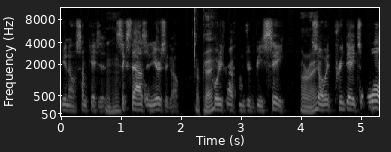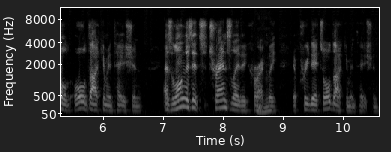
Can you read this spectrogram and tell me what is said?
you know, some cases Mhm. six thousand years ago, Okay. forty five hundred BC. All right. So it predates all all documentation. As long as it's translated correctly, Mm-hmm. it predates all documentation.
